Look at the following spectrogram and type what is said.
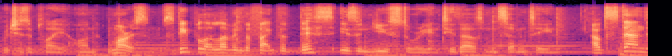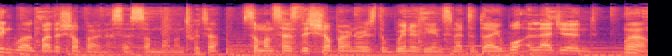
which is a play on Morrisons. People are loving the fact that this is a news story in 2017. Outstanding work by the shop owner, says someone on Twitter. Someone says this shop owner is the winner of the internet today. What a legend! Well,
